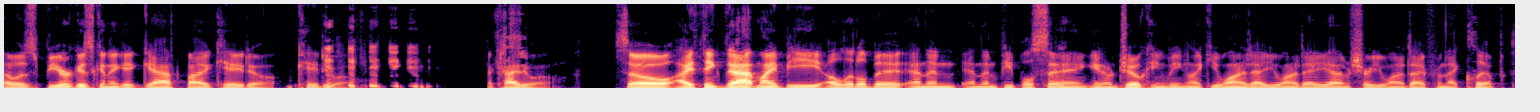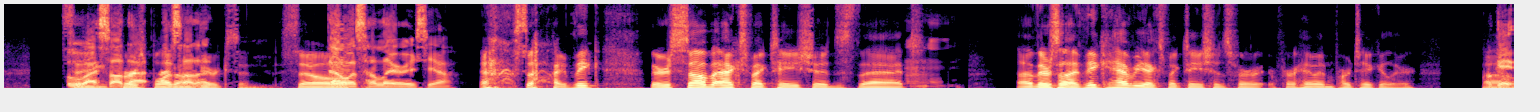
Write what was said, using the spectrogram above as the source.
was Bjerg is going to get gapped by Keido, a Keido. So I think that might be a little bit, and then and then people saying, you know, joking, being like, "You want to die? You want to die? Yeah, I'm sure you want to die." From that clip, Ooh, I saw first that. I blood saw on that. Bjergsen. So that was hilarious. Yeah. so I think there's some expectations that Mhm. uh, there's I think heavy expectations for for him in particular. Okay,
